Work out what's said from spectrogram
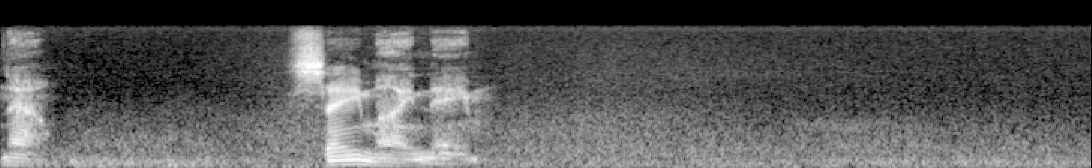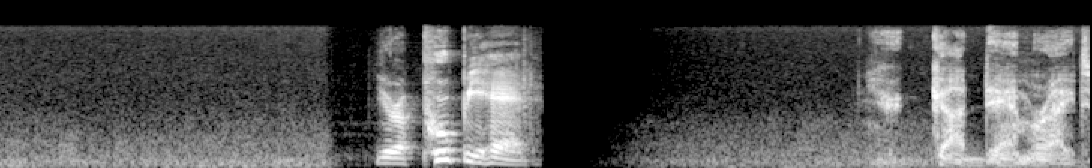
Now, say my name. You're a poopy head. You're goddamn right.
